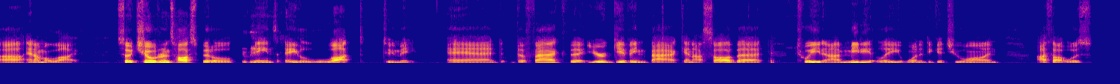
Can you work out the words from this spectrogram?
uh, and I'm alive. So Children's Hospital means a lot to me and the fact that you're giving back and i saw that tweet and i immediately wanted to get you on i thought was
